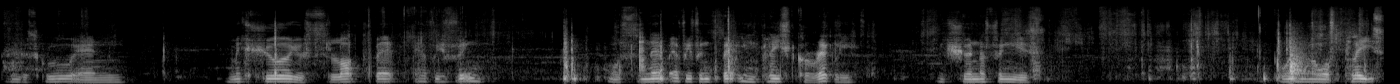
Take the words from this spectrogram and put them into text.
Put the screw and make sure you slot back everything or snap everything back in place correctly. Make sure nothing is going out of place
